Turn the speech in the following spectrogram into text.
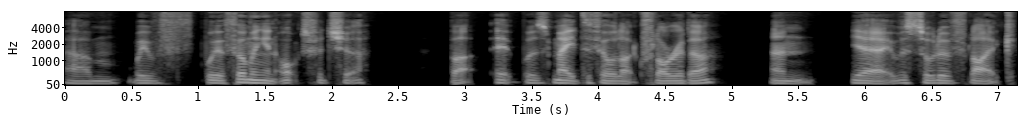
Um, we were, we were filming in Oxfordshire, but it was made to feel like Florida, and yeah, it was sort of like,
